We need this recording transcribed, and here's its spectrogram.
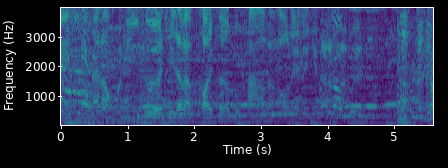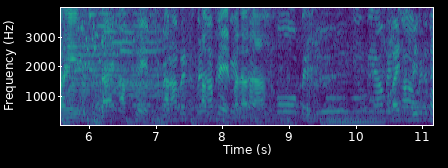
นี่ชีแม่เราคนนี้คือชีจะแบบคอยเสิร์ฟลูกค้าแบบเอาเลยอะไรเงี้ยน่ารักมากเลยตอนนี้ได้อัปเกรดนะครับเป็นเป็นอัปเกรดมาแล้วนะจากอีโคเป็นพรีเมียมเป็นไปอ่าบิสเน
